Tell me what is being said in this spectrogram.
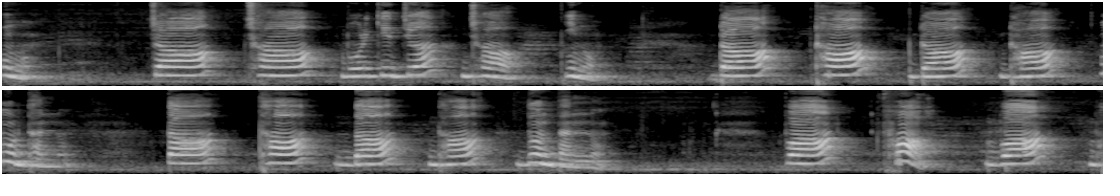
উঙ চ, ছ বর্গীর জ ঝ ইঙ ট ঠ, ড, ঢ, মূর্ধন্য। ত, থ, দ, ধ, দন্তান্ন। প, ফ, ব, ভ,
